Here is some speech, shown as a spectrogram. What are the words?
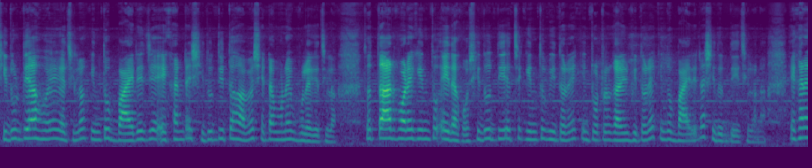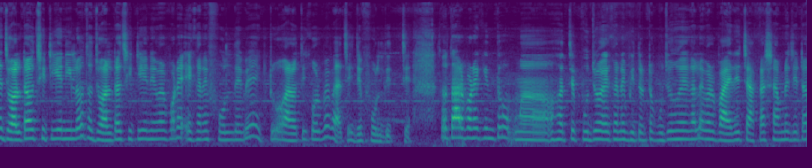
সিঁদুর দেওয়া হয়ে গেছিল, কিন্তু বাইরে যে এখানটায় সিঁদুর দিতে হবে সেটা মনে হয় ভুলে গেছিল। তো তারপরে কিন্তু, এই দেখো, সিঁদুর দিয়েছে কিন্তু ভিতরে, কিন্তু টোটোর গাড়ির ভিতরে, কিন্তু বাইরেটা সিঁদুর দিয়েছিল না। এখানে জলটাও ছিটিয়ে নিল, তো জলটা ছিটিয়ে নেওয়ার পরে এখানে ফুল দেবে, একটু আরতি করবে ব্যাচ যে ফুল দিচ্ছে। তো তারপরে কিন্তু হচ্ছে পুজো, এখানে ভিতরটা পুজো হয়ে গেল, এবার বাইরে চাকার সামনে যেটা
